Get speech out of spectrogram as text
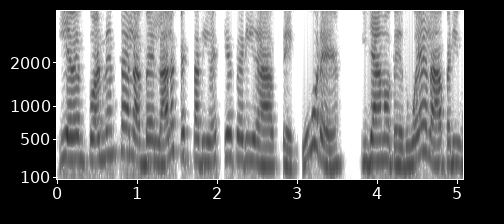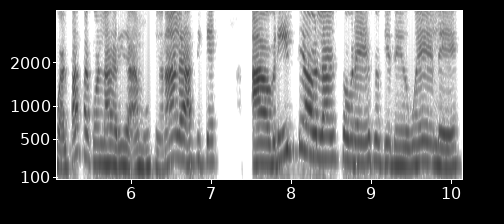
y eventualmente la verdad la expectativa es que esa herida se cure y ya no te duela, pero igual pasa con las heridas emocionales, así que abrirte a hablar sobre eso que te duele.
